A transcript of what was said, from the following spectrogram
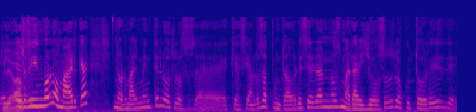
le el, va- el ritmo lo marca. Normalmente los, los eh, que hacían los apuntadores eran unos maravillosos locutores de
